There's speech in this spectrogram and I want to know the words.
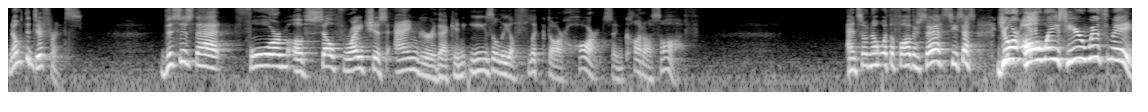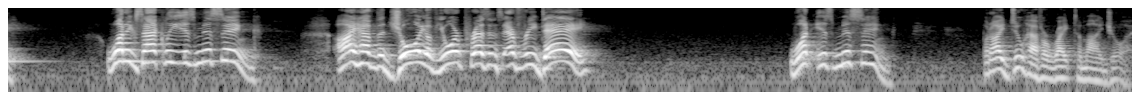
Note the difference. This is that form of self righteous anger that can easily afflict our hearts and cut us off. And so, note what the Father says? He says, You're always here with me. What exactly is missing? I have the joy of your presence every day. What is missing? But I do have a right to my joy,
